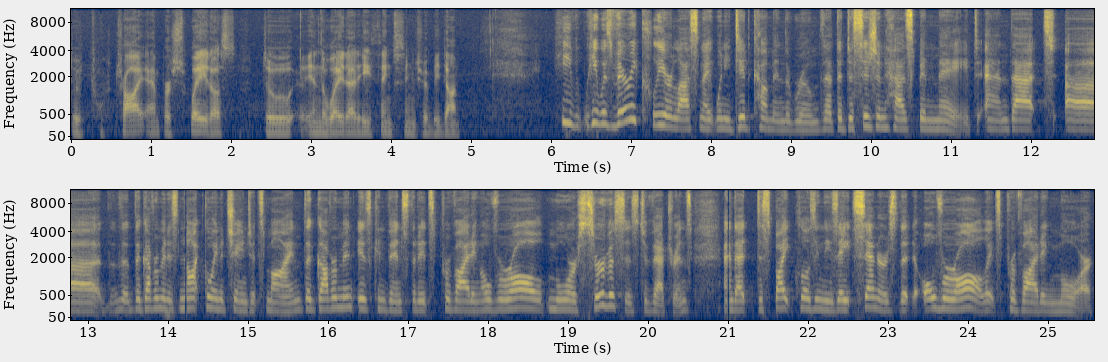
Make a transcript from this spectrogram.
to try and persuade us to in the way that he thinks things should be done. He, he was very clear last night when he did come in the room that the decision has been made and that uh, the, the government is not going to change its mind. The government is convinced that it's providing overall more services to veterans and that despite closing these eight centers, that overall it's providing more.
